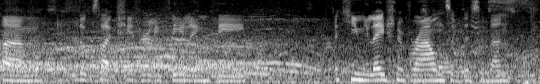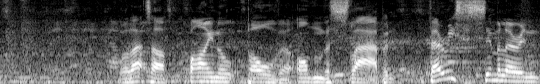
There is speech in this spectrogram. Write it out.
Um, looks like she's really feeling the accumulation of rounds of this event. Well, that's our final boulder on the slab, and very similar in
